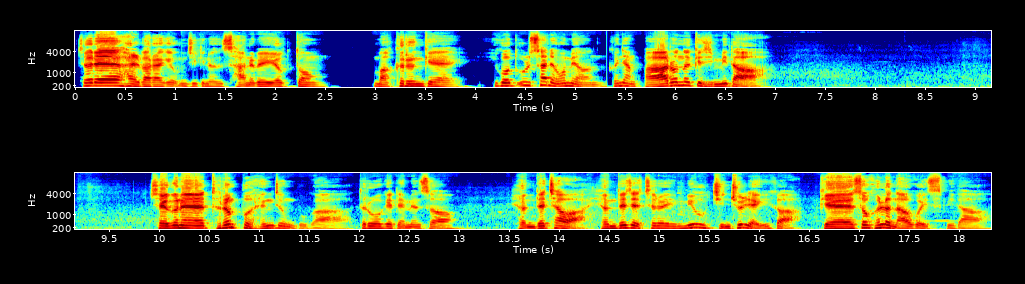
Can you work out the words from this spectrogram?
저래 활발하게 움직이는 산업의 역동, 막 그런 게 이곳 울산에 오면 그냥 바로 느껴집니다. 최근에 트럼프 행정부가 들어오게 되면서 현대차와 현대제철의 미국 진출 얘기가 계속 흘러나오고 있습니다.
